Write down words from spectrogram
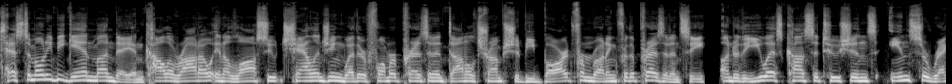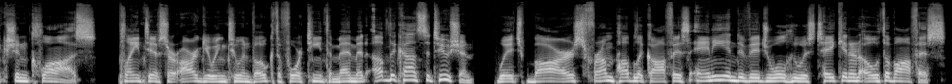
Testimony began Monday in Colorado in a lawsuit challenging whether former President Donald Trump should be barred from running for the presidency under the U.S. Constitution's Insurrection Clause. Plaintiffs are arguing to invoke the 14th Amendment of the Constitution, which bars from public office any individual who has taken an oath of office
